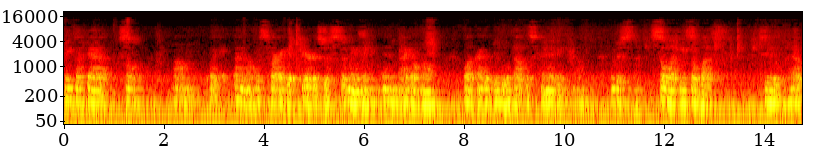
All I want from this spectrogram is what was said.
things like that, so, um, like, Don't know, this part I get here is just amazing, and I don't know what I would do without this community. Um, I'm just so lucky, so blessed to have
